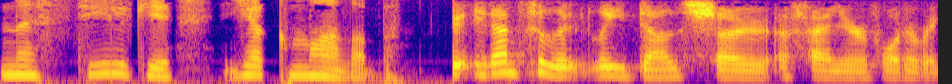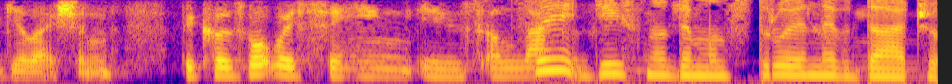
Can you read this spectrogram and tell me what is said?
настільки, як мала б. Це дійсно демонструє невдачу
